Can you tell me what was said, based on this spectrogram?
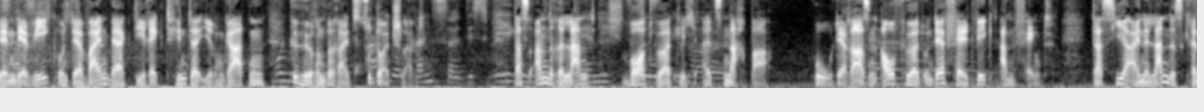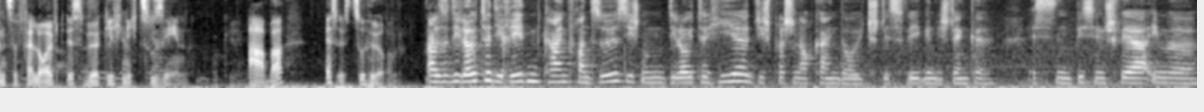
Denn der Weg und der Weinberg direkt hinter ihrem Garten gehören bereits zu Deutschland. Das andere Land wortwörtlich als Nachbar, wo der Rasen aufhört und der Feldweg anfängt. Dass hier eine Landesgrenze verläuft, ist wirklich nicht zu sehen. Aber es ist zu hören. Also die Leute, die reden kein Französisch und die Leute hier, die sprechen auch kein Deutsch. Deswegen, ich denke, es ist ein bisschen schwer, immer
